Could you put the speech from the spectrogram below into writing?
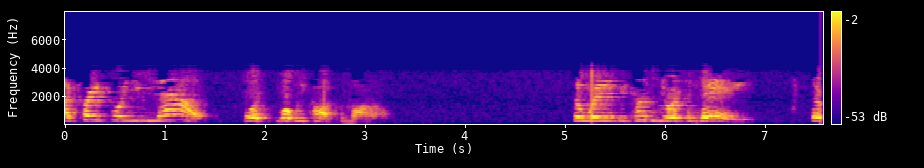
I pray for you now for what we call tomorrow. So when it becomes your today, the,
